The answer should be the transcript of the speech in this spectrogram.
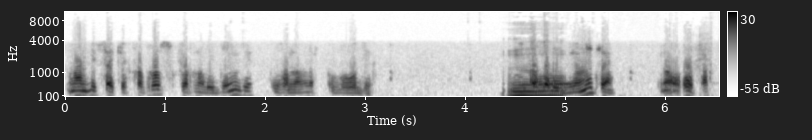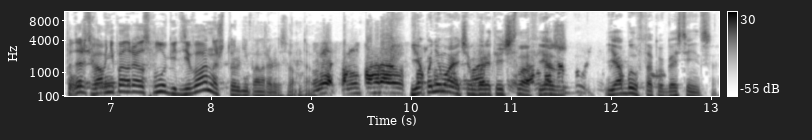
Нам без всяких вопросов вернули деньги за номер в Луге. Ну... Это, извините. Ну, Подождите, вам не понравились плуги дивана, что ли, не понравились вам там? Нет, вам не понравилось. Я понимаю, о чем говорит Вячеслав. Я, же, я был в такой гостинице.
